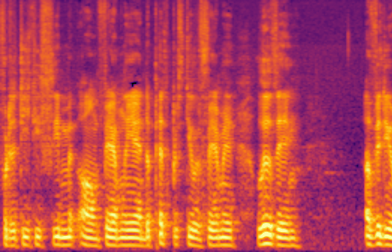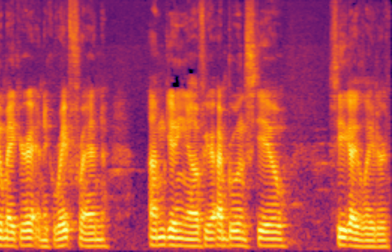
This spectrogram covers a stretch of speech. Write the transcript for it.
for the TTC um, family and the Pittsburgh Steelers family losing a video maker and a great friend. I'm getting out of here. I'm Bruin Steel. See you guys later.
